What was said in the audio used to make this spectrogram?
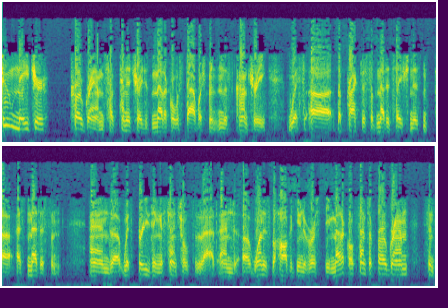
two major programs have penetrated the medical establishment in this country with uh, the practice of meditation as, uh, as medicine and uh, with breathing essential to that. And uh, one is the Harvard University Medical Center program since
